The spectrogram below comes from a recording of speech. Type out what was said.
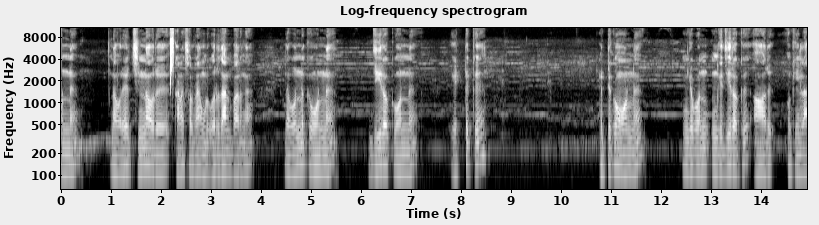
ஒன்று நான் ஒரே சின்ன ஒரு கணக்கு சொல்கிறேன் உங்களுக்கு வருதான்னு பாருங்கள் இந்த ஒன்றுக்கு ஒன்று ஜீரோக்கு ஒன்று எட்டுக்கு எட்டுக்கும் ஒன்று இங்கே ஒன் இங்கே ஜீரோக்கு ஆறு. ஓகேங்களா?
